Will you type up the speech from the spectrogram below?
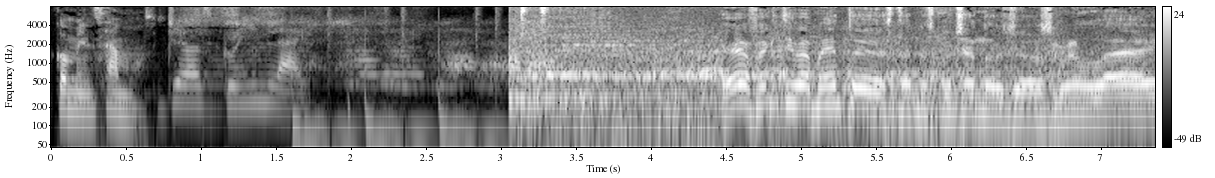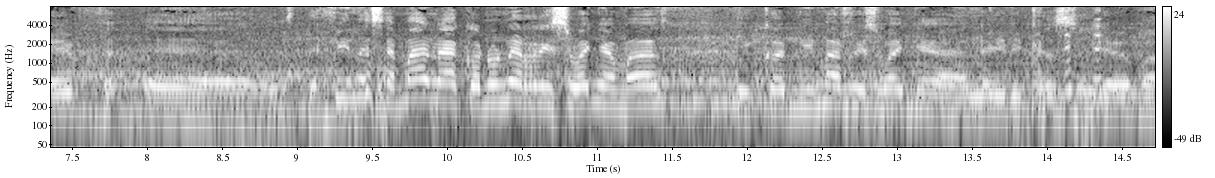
Comenzamos. Just Green Live. Efectivamente, están escuchando Just Green Live eh, de fin de semana con una risueña más y con mi más risueña lady que se llama.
